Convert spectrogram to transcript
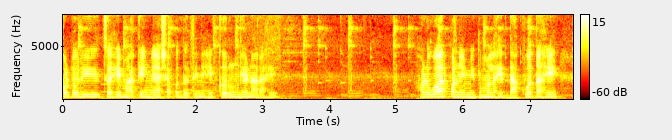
कटोरीचं हे मार्किंग मी अशा पद्धतीने हे करून घेणार आहे. हळुवारपणे मी तुम्हाला हे दाखवत आहे.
